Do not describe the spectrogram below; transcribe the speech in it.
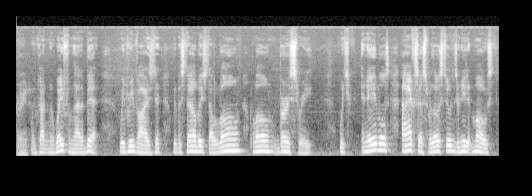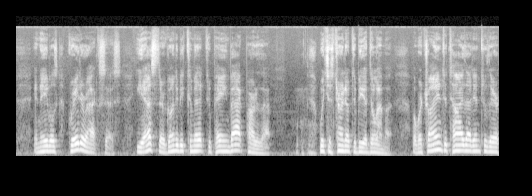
right. We've gotten away from that a bit. We've revised it. We've established a loan loan bursary, which enables access for those students who need it most, enables greater access. Yes, they're going to be committed to paying back part of that, which has turned out to be a dilemma. But we're trying to tie that into their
